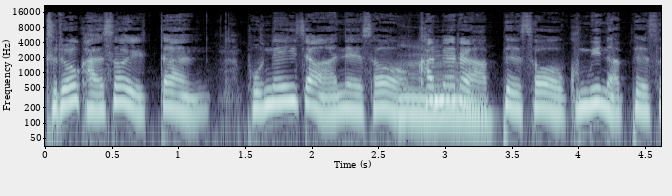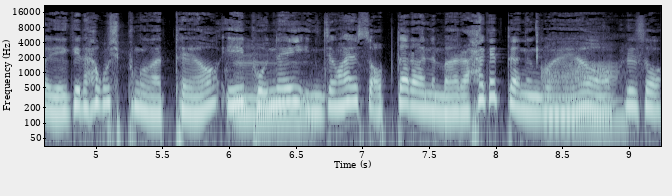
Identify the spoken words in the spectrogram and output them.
들어가서 일단 본회의장 안에서 음. 카메라 앞에서 국민 앞에서 얘기를 하고 싶은 것 같아요. 이 음. 본회의 인정할 수 없다라는 말을 하겠다는 거예요. 아. 그래서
